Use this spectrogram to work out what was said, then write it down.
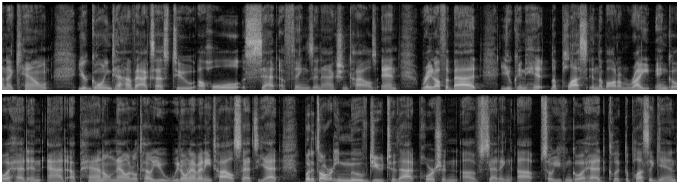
an account, you're going to have access to a whole set of things in Action Tiles. And right off the bat, you can hit the plus in the bottom right and go ahead and add a panel. Now, it'll tell you we don't have any tile sets yet, but it's already moved you to that portion of setting up. So you can go ahead, click the plus again,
